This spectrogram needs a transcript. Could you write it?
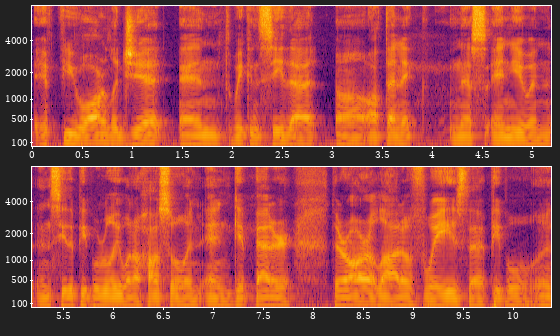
if you are legit, and we can see that uh, authenticness in you, and, and see that people really want to hustle and, and get better, there are a lot of ways that people uh,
